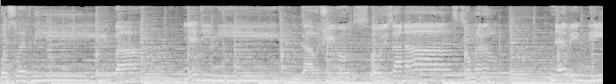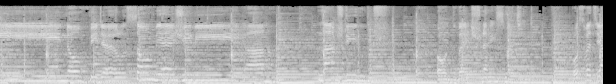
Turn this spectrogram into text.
posledný život svoj za nás, zomrel. Nevinný, no videl som je živý, áno, navždy už od večnej smrti podsvetia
